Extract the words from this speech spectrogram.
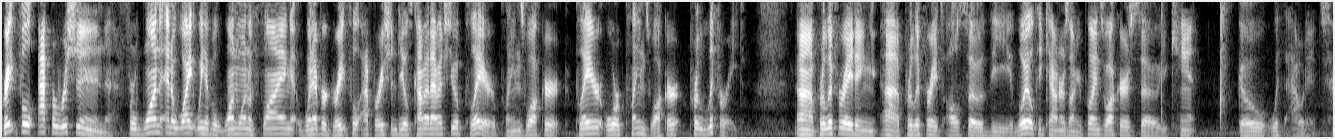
Grateful Apparition. For one and a white, we have a 1-1 with flying. Whenever Grateful Apparition deals combat damage to a player, planeswalker, player or planeswalker, proliferate. Uh, proliferating uh, proliferates also the loyalty counters on your planeswalkers, so you can't go without it.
